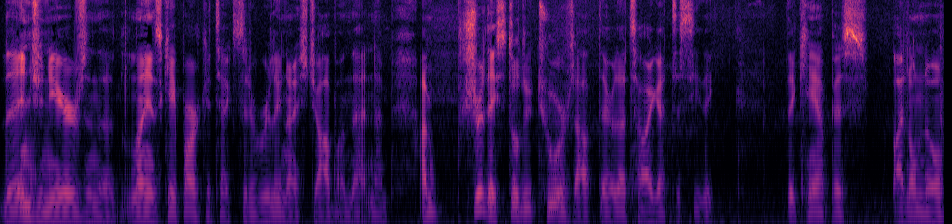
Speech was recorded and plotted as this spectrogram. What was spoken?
the engineers and the landscape architects did a really nice job on that, and I'm I'm sure they still do tours out there. That's how I got to see the the campus. I don't know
